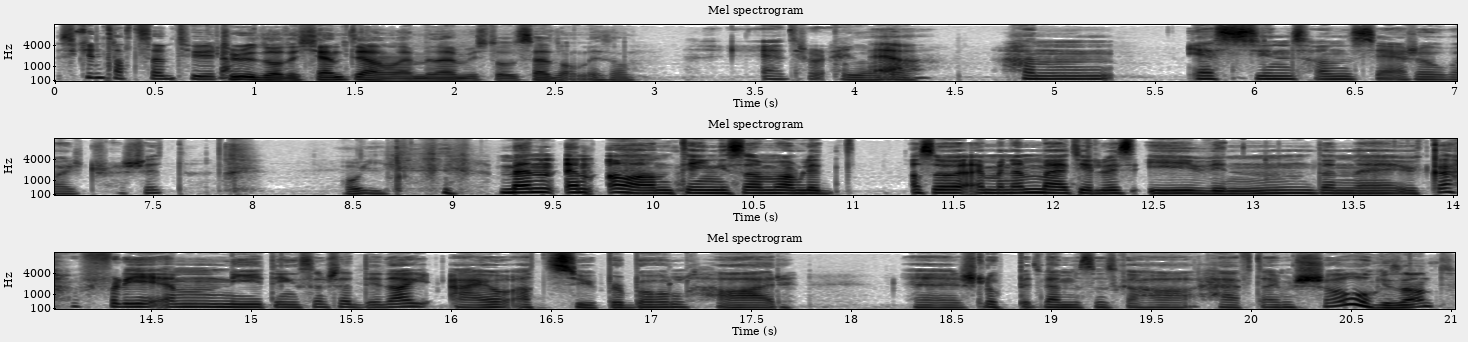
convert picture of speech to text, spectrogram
skulle tatt seg en tur Da. Tror du du hadde kjent igjen Eminem hvis du hadde sett han, liksom? Jeg tror det. Ja. Han Jeg syns han ser så white trash ut. Oi. Men en annen ting som har blitt Altså, Eminem er tydeligvis i vinden denne uka. Fordi en ny ting som skjedde i dag, er jo at Superbowl har eh, sluppet hvem som skal ha halftime show. Ikke sant?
